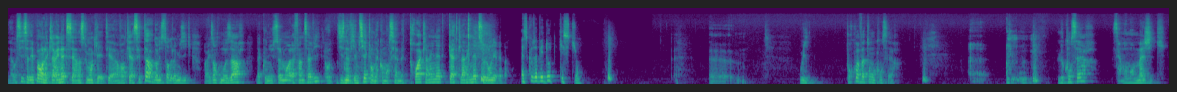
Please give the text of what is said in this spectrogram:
Là aussi, ça dépend. La clarinette, c'est un instrument qui a été inventé assez tard dans l'histoire de la musique. Par exemple, Mozart l'a connu seulement à la fin de sa vie. Au 19e siècle, on a commencé à mettre trois clarinettes, quatre clarinettes selon les réparties. Est-ce que vous avez d'autres questions? Oui. Pourquoi va-t-on au concert? Le concert, c'est un moment magique.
